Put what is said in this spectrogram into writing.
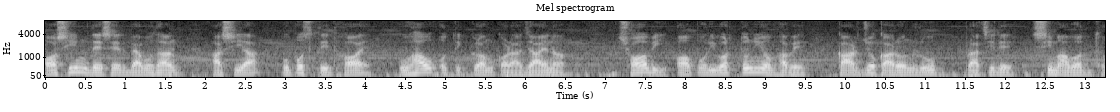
অসীম দেশের ব্যবধান আসিয়া উপস্থিত হয়, উহাও অতিক্রম করা যায় না। সবই অপরিবর্তনীয়ভাবে কার্যকারণ রূপ প্রাচীরে সীমাবদ্ধ।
